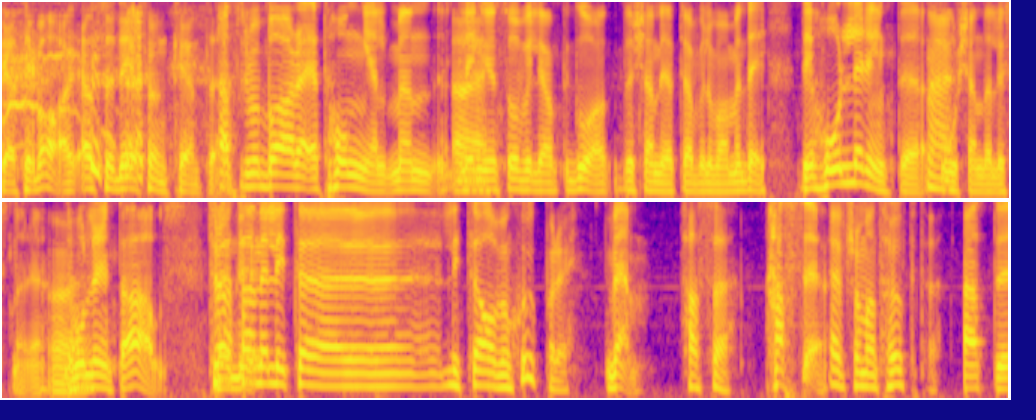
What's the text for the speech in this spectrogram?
jag tillbaka. Alltså det funkar inte. Alltså det var bara ett hångel, men längre än så ville jag inte gå. Då kände jag att jag ville vara med dig. Det håller inte Nej. okända lyssnare. Det håller inte alls. Tror Men att han är lite, lite avundsjuk på dig? Vem? Hasse? Hasse? Eftersom han tar upp det. Att, eh,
